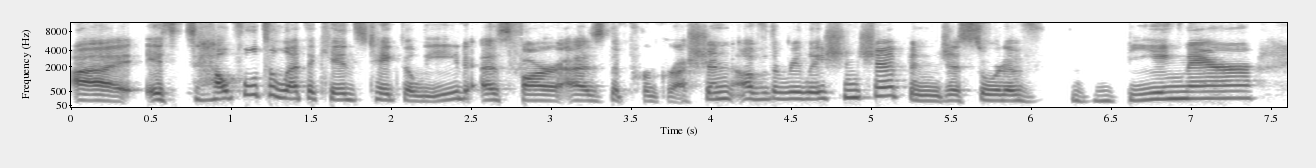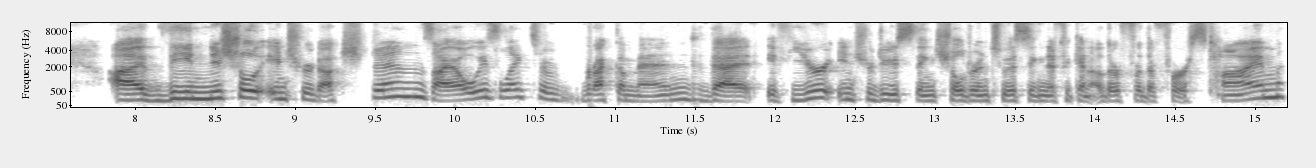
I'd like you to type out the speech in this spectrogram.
Uh, it's helpful to let the kids take the lead as far as the progression of the relationship and just sort of being there. Uh, the initial introductions, I always like to recommend that if you're introducing children to a significant other for the first time,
